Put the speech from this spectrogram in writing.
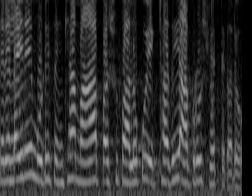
તેને લઈને મોટી સંખ્યામાં પશુપાલકો એકઠા થઈ આક્રોશ વ્યક્ત કર્યો.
